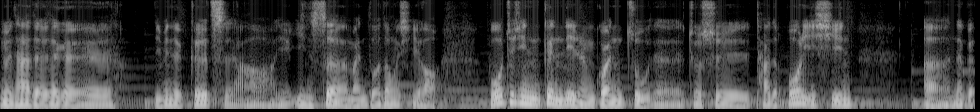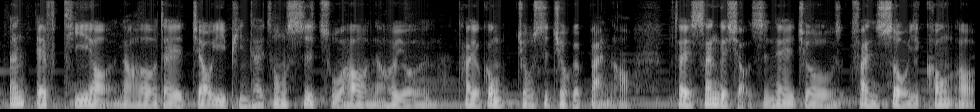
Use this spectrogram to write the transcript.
因为它的那个里面的歌词啊，哈，也影射了蛮多东西哈。不过最近更令人关注的就是他的玻璃心，呃，那个 NFT 哦，然后在交易平台中释出哈，然后有它有共九十九个版哦。在三个小时内就贩售一空哦，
